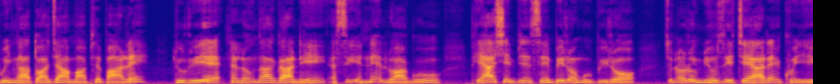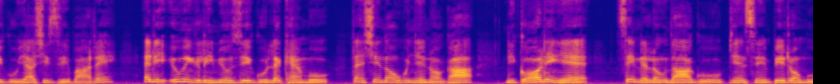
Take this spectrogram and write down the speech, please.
ဝေငှသွားကြမှာဖြစ်ပါတယ်။လူတွေရဲ့နှလုံးသားကနေအစီအနှစ်အလွှာကိုဖះရှင်ပြင်ဆင်ပေးတော်မူပြီးတော့ကျွန်တော်တို့မျိုးစေ့ကျဲရတဲ့အခွင့်အရေးကိုရရှိစေပါတယ်။အဲ့ဒီဥဝင်ကလေးမျိုးစေ့ကိုလက်ခံဖို့တန်ရှင်းသောဝိညာဉ်တော်က နီကောဒင်ရဲ့စိတ်နှလုံးသားကို ပြင်ဆင်ပေးတော်မူ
